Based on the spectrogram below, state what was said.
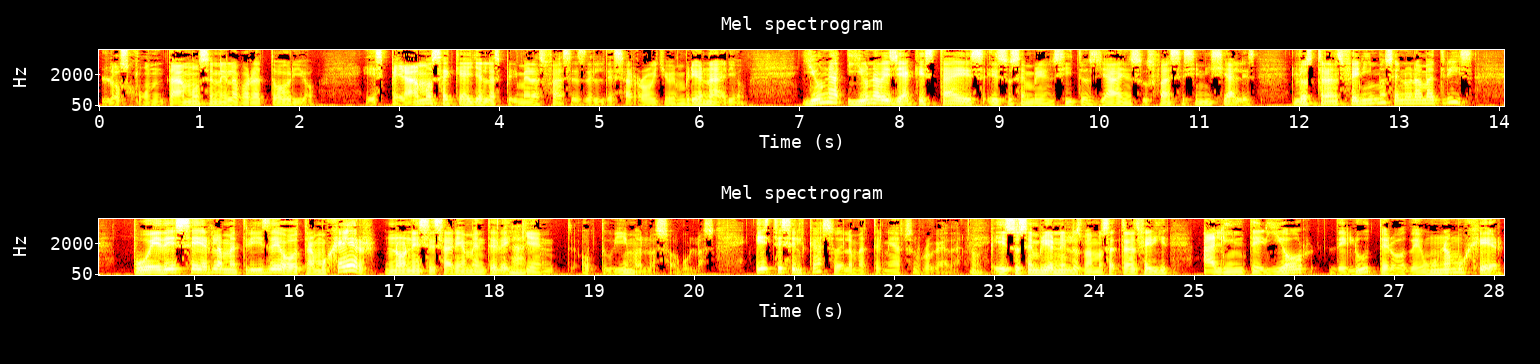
los juntamos en el laboratorio, esperamos a que haya las primeras fases del desarrollo embrionario, y una, y una vez ya que está esos embrioncitos ya en sus fases iniciales, los transferimos en una matriz puede ser la matriz de otra mujer, no necesariamente de quien obtuvimos los óvulos. Este es el caso de la maternidad subrogada. Esos embriones los vamos a transferir al interior del útero de una mujer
